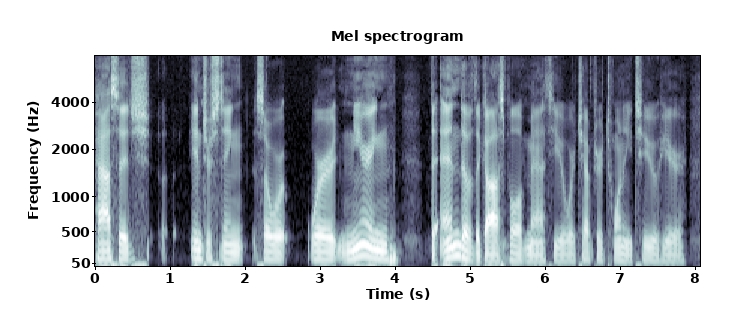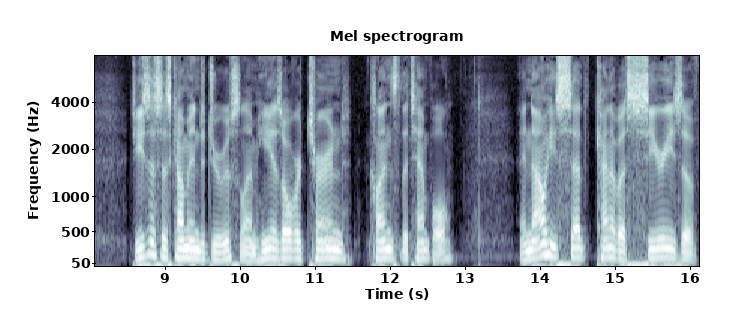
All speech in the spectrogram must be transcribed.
passage uh, interesting. So we're we're nearing the end of the Gospel of Matthew. We're chapter 22 here. Jesus has come into Jerusalem. He has overturned, cleansed the temple, and now he's said kind of a series of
